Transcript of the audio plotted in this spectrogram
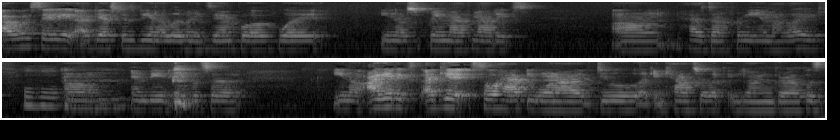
I would say, I guess, just being a living example of what you know Supreme Mathematics um, has done for me in my life, mm-hmm. Um, mm-hmm. and being able to, you know, I get ex- I get so happy when I do like encounter like a young girl because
